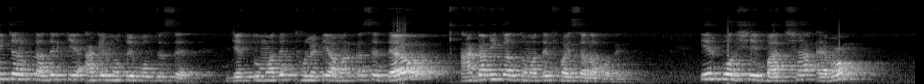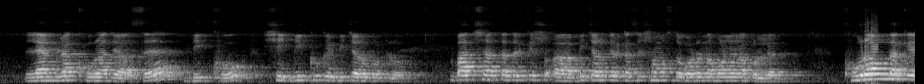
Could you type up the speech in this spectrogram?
বিচারক তাদেরকে আগের মতোই বলতেছে যে, তোমাদের থলেটি আমার কাছে দাও, আগামীকাল তোমাদের ফয়সালা হবে। এরপর সেই বাদশাহ এবং ল্যাংরা খুরা যে আছে, ভিক্ষুক। সেই ভিক্ষুকের বিচারক উঠল বাদশাহ তাদেরকে বিচারকের কাছে সমস্ত ঘটনা বর্ণনা করলেন। খুরাও তাকে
